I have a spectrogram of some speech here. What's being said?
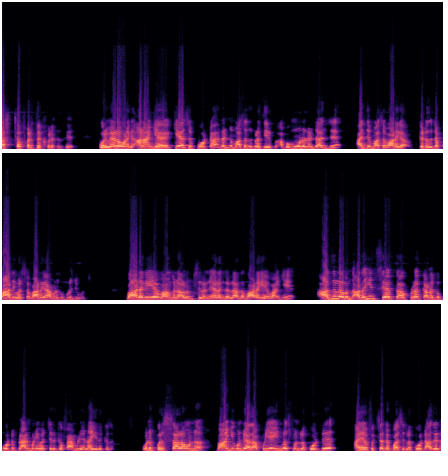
கஷ்டப்படுத்தக்கூடாது. ஒருவேளை உனக்கு ஆனா அங்க கேஸ் போட்டா ரெண்டு மாசத்துக்குள்ள தீர்ப்பு. அப்போ மூணு ரெண்டு அஞ்சு அஞ்சு மாச வாடகை. கிட்டத்தட்ட பாதி வருஷ வாடகை அவனுக்கு முடிஞ்சு போச்சு. வாடகையே வாங்கினாலும் சில நேரங்கள்ல அந்த வாடகையை வாங்கி அதுல வந்து அதையும் சேர்த்தாப்புல கணக்கு போட்டு பிளான் பண்ணி வச்சிருக்க ஃபேமிலி எல்லாம் இருக்குது. ஒன்றும் பெருசாலாம் ஒன்று வாங்கி கொண்டு அதை அப்படியே இன்வெஸ்ட்மெண்ட்ல போட்டு ஃபிக்ஸட் டெபாசிட்ல போட்டு அதுல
